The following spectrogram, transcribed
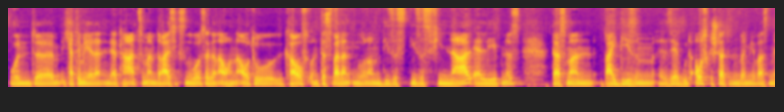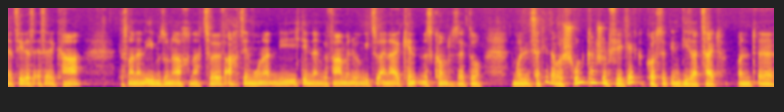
Und äh, ich hatte mir ja dann in der Tat zu meinem 30. Geburtstag dann auch ein Auto gekauft und das war dann im Grunde genommen dieses, dieses Finalerlebnis, dass man bei diesem äh, sehr gut ausgestatteten, bei mir war es ein Mercedes SLK, dass man dann eben so nach, nach 12, 18 Monaten, die ich den dann gefahren bin, irgendwie zu einer Erkenntnis kommt und sagt so, das hat jetzt aber schon ganz schön viel Geld gekostet in dieser Zeit. Und äh,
